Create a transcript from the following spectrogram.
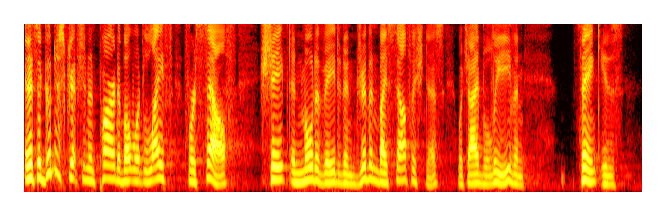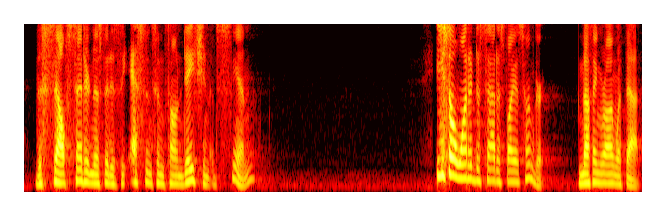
And it's a good description in part about what life for self, shaped and motivated and driven by selfishness, which I believe and think is the self centeredness that is the essence and foundation of sin. Esau wanted to satisfy his hunger. Nothing wrong with that.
